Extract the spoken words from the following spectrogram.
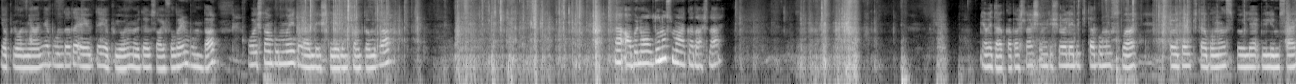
Yapıyorum yani. Bunda da evde yapıyorum. Ödev sayfalarım bunda. O yüzden bunları da yerleştirelim çantamıza. Ha, abone oldunuz mu arkadaşlar? Evet arkadaşlar şimdi şöyle bir kitabımız var. Ödev kitabımız böyle bilimsel.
